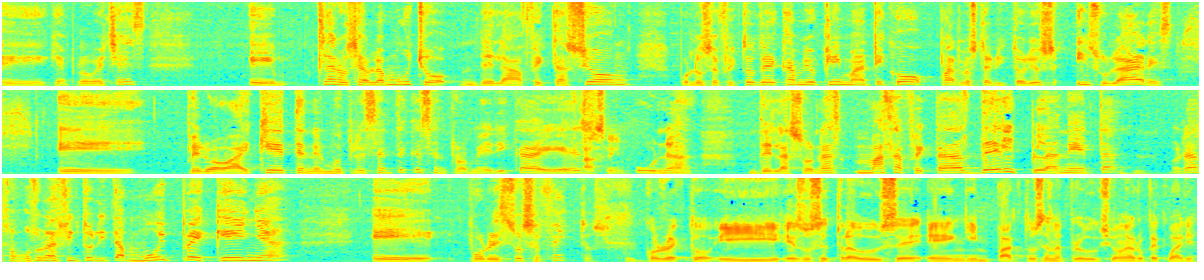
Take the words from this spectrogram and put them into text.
eh, que aproveches. Eh, claro, se habla mucho de la afectación por los efectos del cambio climático para los territorios insulares. Eh, pero hay que tener muy presente que Centroamérica es ah, una de las zonas más afectadas del planeta, ¿verdad? Somos una cinturita muy pequeña eh, por estos efectos. Correcto, y eso se traduce en impactos en la producción agropecuaria,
